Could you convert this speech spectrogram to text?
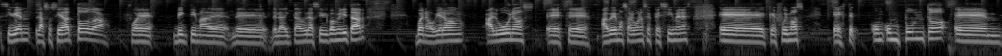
si bien la sociedad toda fue víctima de, la dictadura cívico-militar, bueno, hubieron algunos, este, habemos algunos especímenes eh, que fuimos este, un, punto eh,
